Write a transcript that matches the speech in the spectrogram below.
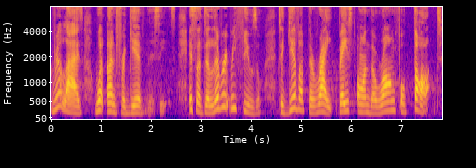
realize what unforgiveness is. It's a deliberate refusal to give up the right based on the wrongful thought.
